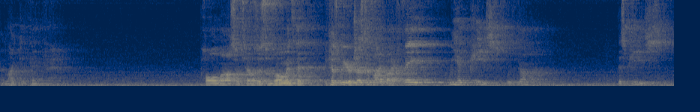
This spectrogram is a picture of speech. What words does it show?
I'd like to think that. Paul also tells us in Romans that because we are justified by faith, we have peace with God. This peace,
